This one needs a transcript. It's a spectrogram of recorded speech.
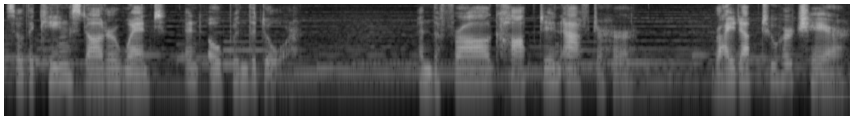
So the king's daughter went and opened the door. And the frog hopped in after her, right up to her chair.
